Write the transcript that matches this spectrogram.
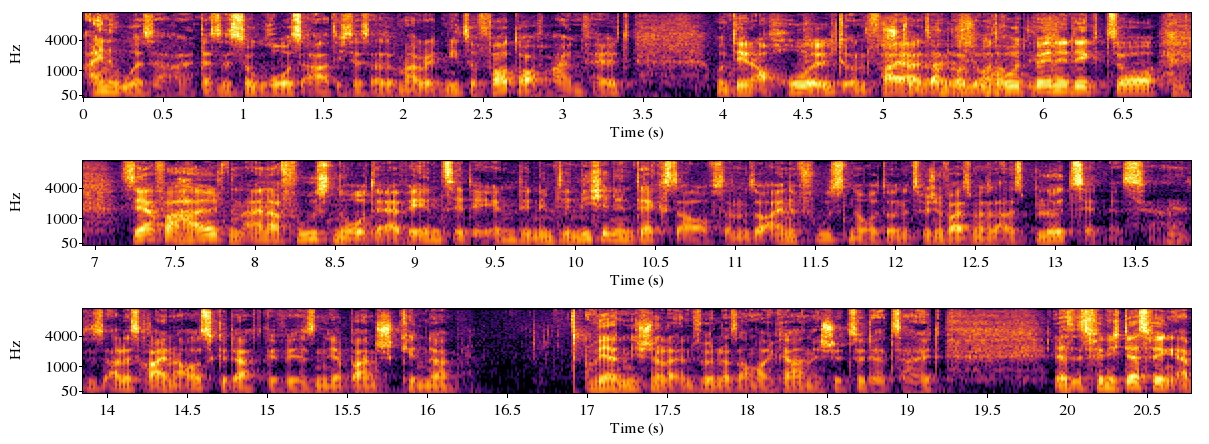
eine Ursache. Das ist so großartig, dass also Margaret Mead sofort drauf reinfällt und den auch holt und feiert. und, und, und Ruth Benedikt so sehr verhalten in einer Fußnote erwähnt sie den. Die nimmt ihn nicht in den Text auf, sondern so eine Fußnote. Und inzwischen weiß man, dass alles Blödsinn ist. Ja. Das ist alles rein ausgedacht gewesen. Japanische Kinder werden nicht schneller entwöhnt als amerikanische zu der Zeit. Das ist, finde ich, deswegen äh,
